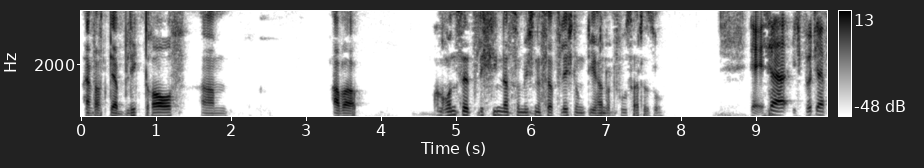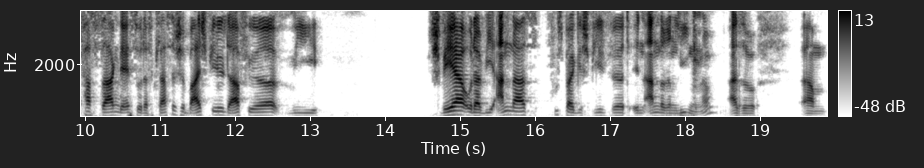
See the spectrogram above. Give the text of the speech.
einfach der Blick drauf. Ähm, aber grundsätzlich schien das für mich eine Verpflichtung, die Hand und Fuß hatte so. Der ist ja, ich würde ja fast sagen, der ist so das klassische Beispiel dafür, wie schwer oder wie anders Fußball gespielt wird in anderen Ligen. Ne? Also ähm,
